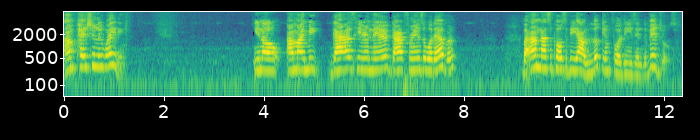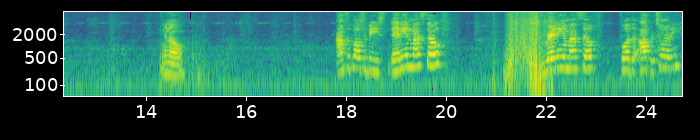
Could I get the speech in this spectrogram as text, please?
I'm patiently waiting. You know, I might meet guys here and there, guy friends or whatever but I'm not supposed to be out looking for these individuals. You know, I'm supposed to be steadying myself, readying myself for the opportunity,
